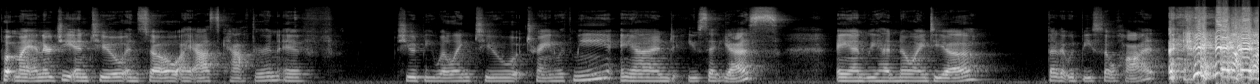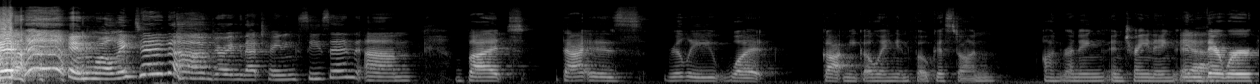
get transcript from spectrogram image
put my energy into. And so I asked Catherine if she would be willing to train with me, and you said yes. And we had no idea that it would be so hot in Wilmington um, during that training season. Um, but that is really what got me going and focused on on running and training. And Yeah. there were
